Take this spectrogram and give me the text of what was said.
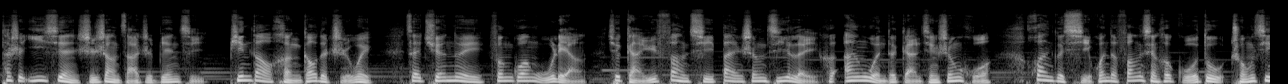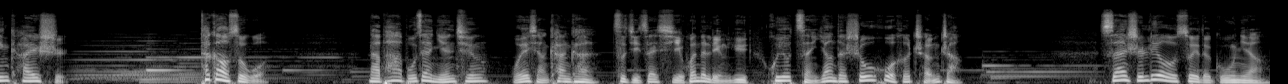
她是一线时尚杂志编辑，拼到很高的职位，在圈内风光无两，却敢于放弃半生积累和安稳的感情生活，换个喜欢的方向和国度重新开始。他告诉我，哪怕不再年轻，我也想看看自己在喜欢的领域会有怎样的收获和成长。三十六岁的姑娘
